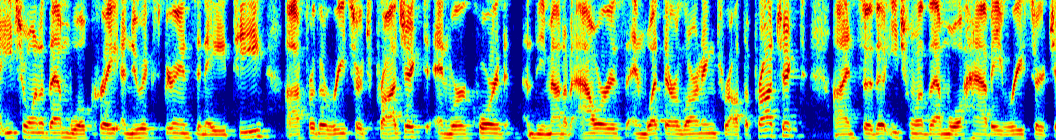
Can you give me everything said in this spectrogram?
each one of them will create a new experience in AET for the research project and we'll record the amount of hours and what they're learning throughout the project. and so that each one of them will have a research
